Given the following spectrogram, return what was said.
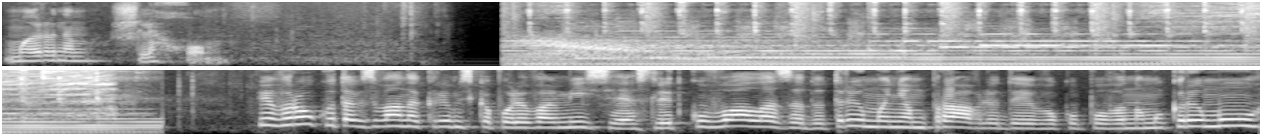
мирним шляхом. Так звана Кримська польова місія слідкувала за дотриманням прав людей в окупованому Криму.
